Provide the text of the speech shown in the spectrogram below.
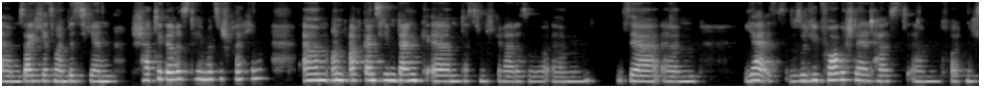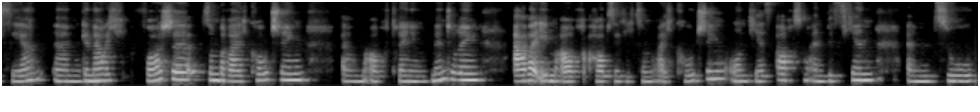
ähm, sage ich jetzt mal, ein bisschen schattigeres Thema zu sprechen. und auch ganz lieben Dank, dass du mich gerade so sehr ja, so lieb vorgestellt hast. freut mich sehr. genau, ich forsche zum Bereich Coaching, ähm, auch Training und Mentoring, aber eben auch hauptsächlich zum Bereich Coaching und jetzt auch so ein bisschen ähm, zu,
